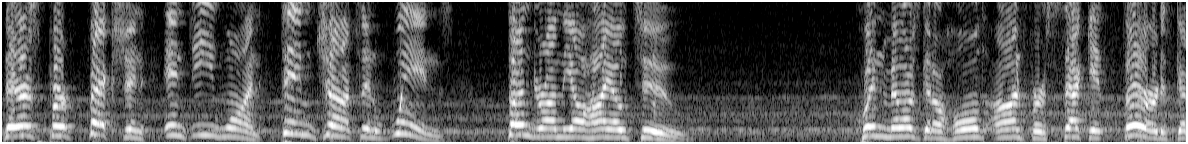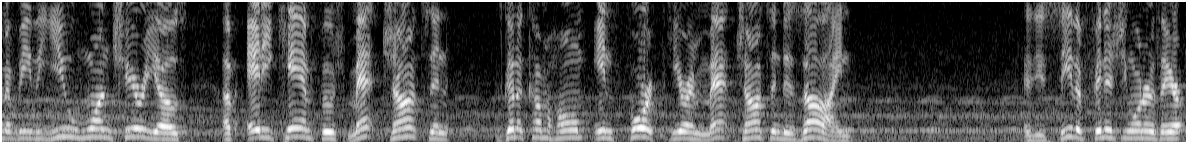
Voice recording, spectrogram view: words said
there's perfection in D1. Tim Johnson wins. Thunder on the Ohio 2. Quinn Miller's going to hold on for second. Third is going to be the U1 Cheerios of Eddie Canfouche. Matt Johnson is going to come home in fourth here in Matt Johnson Design. As you see the finishing order there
